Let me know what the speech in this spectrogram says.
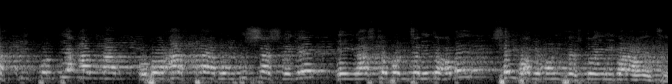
আস্তিকপন্থী, আল্লাহর উপর আস্থা এবং বিশ্বাস রেখে এই রাষ্ট্র পরিচালিত হবে, সেইভাবে ম্যানিফেস্টো তৈরি করা হয়েছে।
